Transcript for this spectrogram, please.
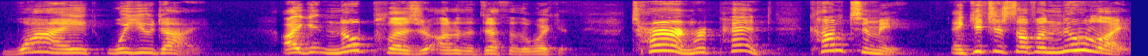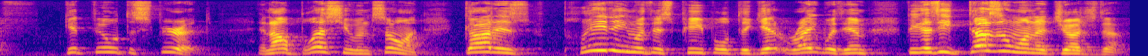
Why will you die? I get no pleasure out of the death of the wicked. Turn, repent, come to me, and get yourself a new life. Get filled with the Spirit, and I'll bless you, and so on. God is pleading with his people to get right with him because he doesn't want to judge them.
